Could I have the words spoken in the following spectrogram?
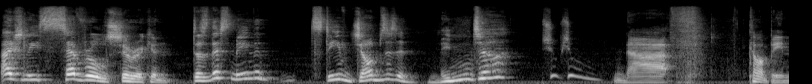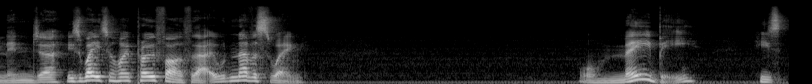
Actually, several shuriken. Does this mean that Steve Jobs is a ninja? Nah, pff, can't be a ninja. He's way too high profile for that. It would never swing. Or maybe he's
